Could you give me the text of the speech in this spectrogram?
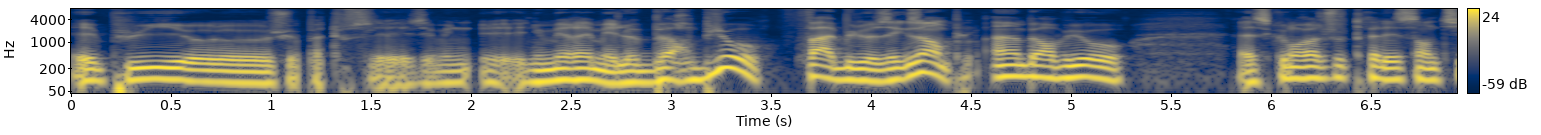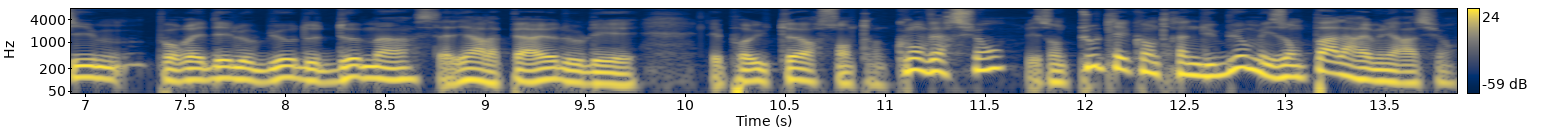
et puis, euh, je ne vais pas tous les énumérer, mais le beurre bio, fabuleux exemple. Un beurre bio, est-ce qu'on rajouterait des centimes pour aider le bio de demain, c'est-à-dire la période où les, producteurs sont en conversion, ils ont toutes les contraintes du bio, mais ils n'ont pas la rémunération?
